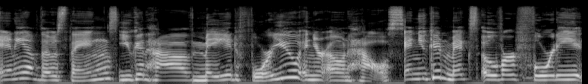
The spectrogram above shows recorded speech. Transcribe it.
any of those things you can have made for you in your own house. And you can mix over 40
